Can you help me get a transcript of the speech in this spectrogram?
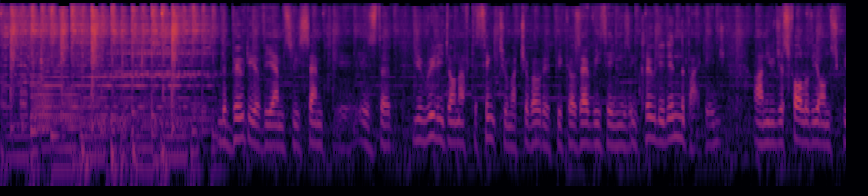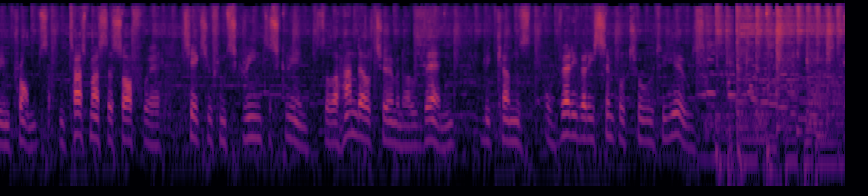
The beauty of the MC70 is that you really don't have to think too much about it because everything is included in the package and you just follow the on-screen prompts. And Taskmaster software takes you from screen to screen. So the handheld terminal then becomes a very, very simple tool to use.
